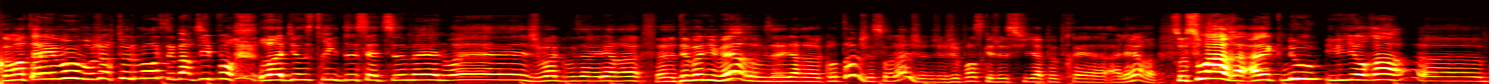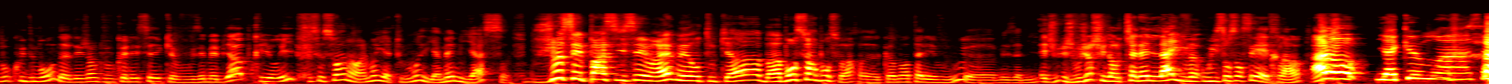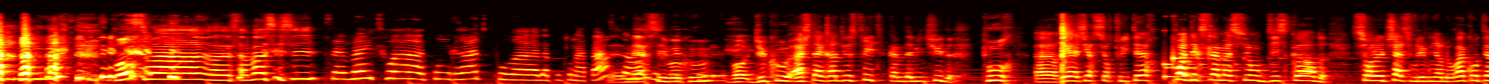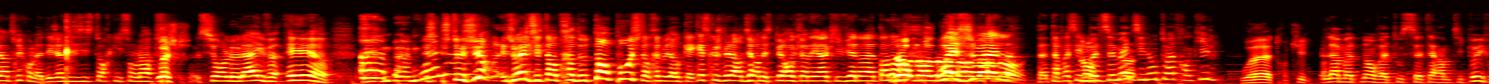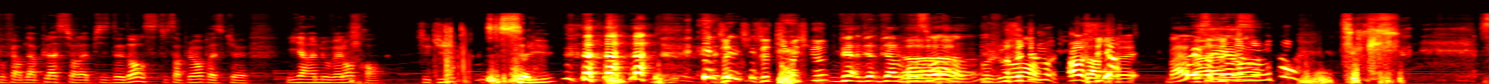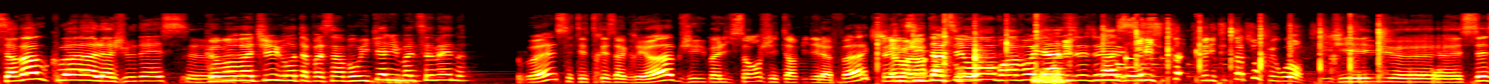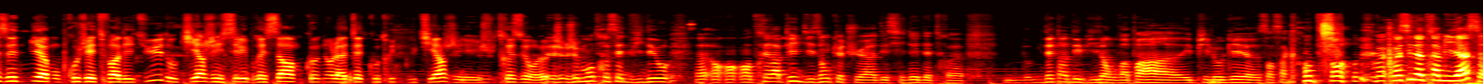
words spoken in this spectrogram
Comment allez-vous? Bonjour tout le monde, c'est parti pour Radio Street de cette semaine. Ouais, je vois que vous avez l'air euh, euh, de bonne humeur, vous avez l'air euh, content que je sois là. Je, pense que je suis à peu près à l'heure. Ce soir, avec nous, il y aura beaucoup de monde, des gens que vous connaissez et que vous aimez bien, a priori. Ce soir, normalement, il y a tout le monde, il y a même Yas. Je sais pas si c'est vrai, mais en tout cas, bah bonsoir, bonsoir. Comment allez-vous, mes amis? Et je, je vous jure, je suis dans le channel live où ils sont censés être là. hein. Allô? Il y a que moi, salut Bonsoir, euh, ça va Sissi? Ça va et toi? Congrats pour, euh, bah, pour ton appart. Euh, hein, Merci beaucoup. le- Bon, du coup, hashtag Radio Street, comme d'habitude, pour euh, réagir sur Twitter. Point d'exclamation, Discord, sur le chat si vous voulez venir nous raconter un truc. On a déjà des histoires qui sont là Wesh, sur le live. Et euh, Ah, je- bah euh, voilà. je, te jure, Joël, j'étais en train de tempo. J'étais en train de me dire, ok, qu'est-ce que je vais leur dire en espérant qu'il y en ait un qui vienne en attendant? non, non, non, ouais, non, Joël. T'as t'as passé une Non, bonne semaine non. sinon, toi, tranquille? Ouais, tranquille. Là maintenant on va tous se taire un petit peu, il faut faire de la place sur la piste de danse, tout simplement parce que il y a un nouvel entrant. C'est qui? Salut. vous êtes, vous êtes qui, monsieur? Bien, bien, bien le bonsoir. Euh, Ça fait bonjour. tellement... Oh, c'est Yann euh, Bah oui, bah, ça Ça y fait est tellement longtemps ça va ou quoi, la jeunesse euh, Comment vas-tu gros? T'as passé un bon week-end, une bonne semaine? Ouais, c'était très agréable. J'ai eu ma licence, j'ai terminé la fac. voilà. Félicitations, bravo Yann, GG Félicita- Félicitations, Payword J'ai eu euh, 16 et demi à mon projet de fin d'études. Donc hier, j'ai célébré ça en me cognant la tête contre une gouttière. J'ai- Je suis très heureux. je, je montre cette vidéo euh, en, en très rapide, disons que tu as décidé d'être euh, d'être un débile, hein, on va pas euh, épiloguer euh, 150 ans. Vo- Voici notre ami Yas.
